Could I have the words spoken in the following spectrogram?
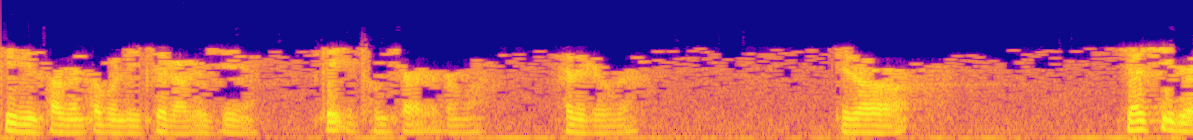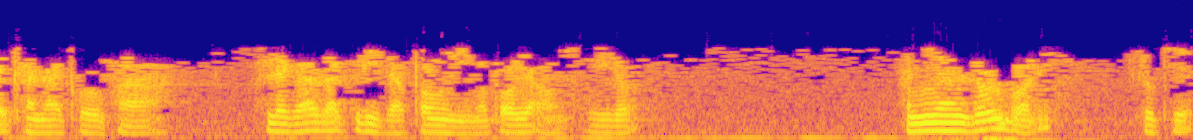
ကြည့်ပြီးသောက်ရင်တော့ပလီဖြစ်လာလို့ရှိရင်သိအထုံးချရတယ်တော့အဲဒီလိုပဲဒီတော့ရရှိတဲ့ခန္ဓာကိုယ်မှာအလကားသာကိရိတာပေါင်းရင်မပေါ်ရအောင်ဆိုပြီးတော့အမြန်ဆုံးပေါ့လေရုပ်ဖြစ်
